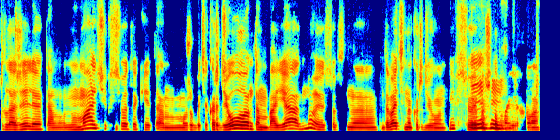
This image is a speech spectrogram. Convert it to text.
предложили там, ну, мальчик все-таки, там, может быть, аккордеон, там, баян, ну, и, собственно, давайте на аккордеон. И все, uh-huh. я пошло-поехало.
